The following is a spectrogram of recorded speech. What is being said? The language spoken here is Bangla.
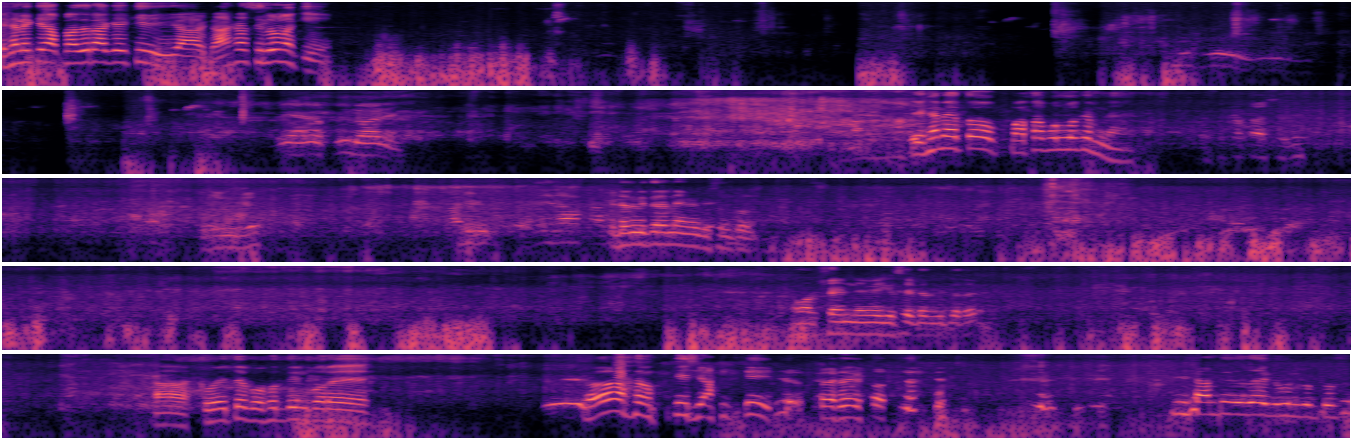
এখানে কি আপনাদের আগে কি ঘাসা ছিল নাকি ফুল হয় নাই এখানে এত পাতা পড়ল কেমনে? কথা আছে যে হিন্দু এটার ভিতরে নেমে গোসল করব। আমার ফ্রেন্ড নেমে গেছে এটার ভিতরে। কুয়েতে বহুত দিন পরে। কি শান্তি। কি শান্তিতে যায় গুগল করতেছে।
